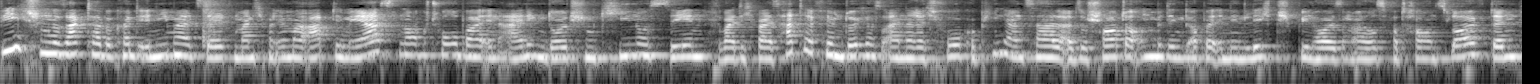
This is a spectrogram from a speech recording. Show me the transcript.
Wie ich schon gesagt habe, könnt ihr niemals selten, manchmal immer ab dem 1. Oktober in einigen deutschen Kinos sehen. Soweit ich weiß, hat der Film durchaus eine recht hohe Kopienanzahl, also schaut da unbedingt, ob er in den Lichtspielhäusern eures Vertrauens läuft, denn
